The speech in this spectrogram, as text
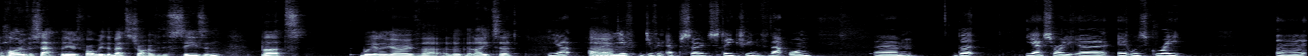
behind Verstappen, he was probably the best driver this season. But we're going to go over that a little bit later. Yeah, on Um, a diff- different episode. Stay tuned for that one. Um, but yeah, sorry. Uh, it was great. Uh,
